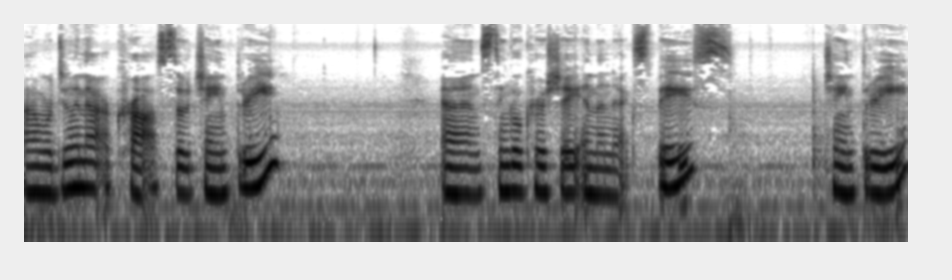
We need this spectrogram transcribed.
And we're doing that across. So chain three, and single crochet in the next space chain three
